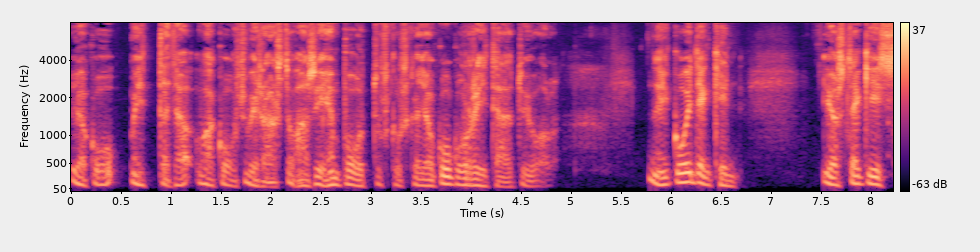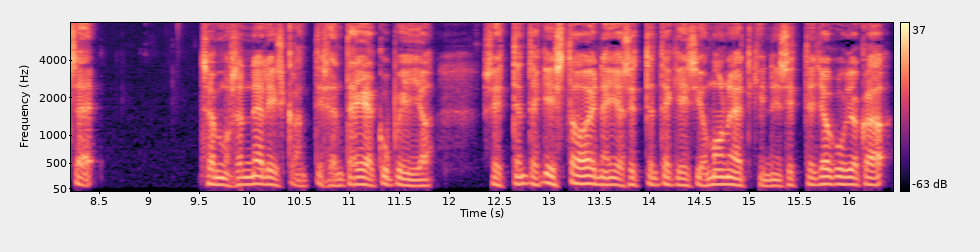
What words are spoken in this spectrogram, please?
joku mitta- ja vakuusvirastohan siihen puuttuisi, koska joku kuri täytyy olla. Niin kuitenkin, jos tekisi se semmoisen neliskanttisen teekupin ja sitten tekisi toinen ja sitten tekisi jo monetkin, niin sitten joku, joka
